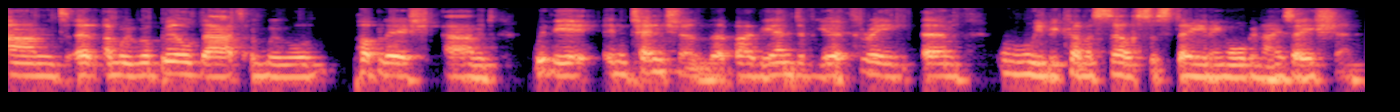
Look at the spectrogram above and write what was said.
and, uh, and we will build that and we will publish and with the intention that by the end of year three, um, we become a self-sustaining organization.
